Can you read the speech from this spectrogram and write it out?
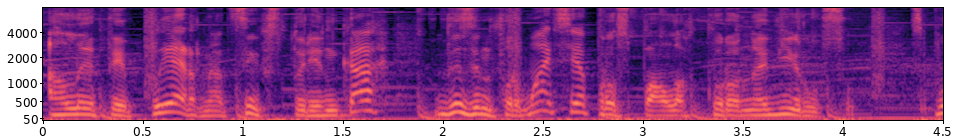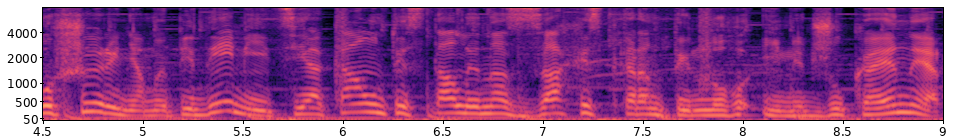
Але тепер на цих сторінках дезінформація про спалах коронавірусу. З поширенням епідемії ці акаунти стали на захист карантинного іміджу КНР.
